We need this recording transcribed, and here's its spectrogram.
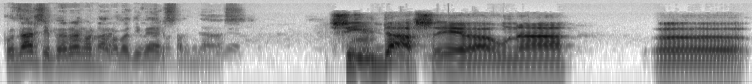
Può darsi però era una roba diversa il DAS. Sì, Mm. il DAS era una... eh,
